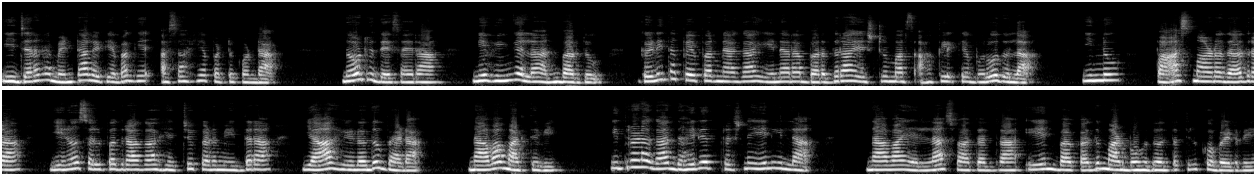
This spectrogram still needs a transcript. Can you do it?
ಈ ಜನರ ಮೆಂಟಾಲಿಟಿಯ ಬಗ್ಗೆ ಅಸಹ್ಯ ಪಟ್ಟುಕೊಂಡ. ನೋಡ್ರಿ ದೇಸಾಯ್ರ, ನೀವು ಹಿಂಗೆಲ್ಲ ಅನ್ಬಾರ್ದು. ಗಣಿತ ಪೇಪರ್ನ್ಯಾಗ ಏನಾರ ಬರ್ದ್ರ ಎಷ್ಟು ಮಾರ್ಕ್ಸ್ ಹಾಕ್ಲಿಕ್ಕೆ ಬರೋದಿಲ್ಲ. ಇನ್ನು, ಪಾಸ್ ಮಾಡೋದಾದ್ರ ಏನೋ ಸ್ವಲ್ಪದ್ರಾಗ ಹೆಚ್ಚು ಕಡಿಮೆ ಇದ್ದರ ಯಾ ಹೇಳೋದು ಬೇಡ. ನಾವ ಮಾಡ್ತೀವಿ. ಇದ್ರೊಳಗ ಧೈರ್ಯದ ಪ್ರಶ್ನೆ ಏನಿಲ್ಲ. ನಾವ ಎಲ್ಲಾ ಸ್ವಾತಂತ್ರ್ಯ ಏನ್ ಬೇಕಾದ್ರೂ ಮಾಡಬಹುದು ಅಂತ ತಿಳ್ಕೊಬೇಡ್ರಿ.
